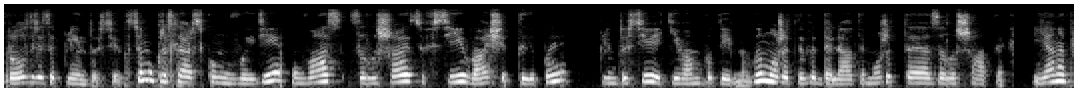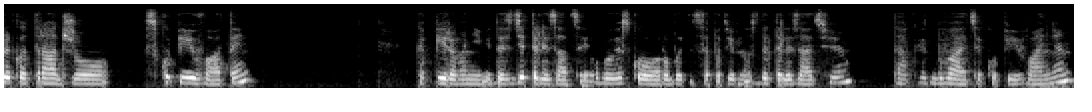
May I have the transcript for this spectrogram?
розрізи плінтусів. В цьому креслярському виді у вас залишаються всі ваші типи плінтусів, які вам потрібно. Ви можете видаляти, можете залишати. Я, наприклад, раджу скопіювати. Копірування відео з деталізації. Обов'язково робити це потрібно з деталізацією. Так, відбувається копіювання.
